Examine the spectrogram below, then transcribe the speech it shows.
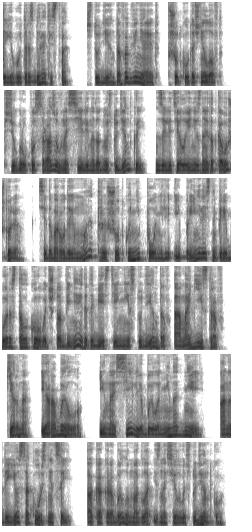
требует разбирательства. «Студентов обвиняет», – в шутку уточнил Лофт. «Всю группу сразу в насилии над одной студенткой? Залетела и не знает от кого, что ли?» Седобородые мэтры шутку не поняли и принялись наперебой растолковывать, что обвиняет это бестие не студентов, а магистров. Керна и Арабеллу. И насилие было не над ней, а над ее сокурсницей. А как Арабелла могла изнасиловать студентку?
